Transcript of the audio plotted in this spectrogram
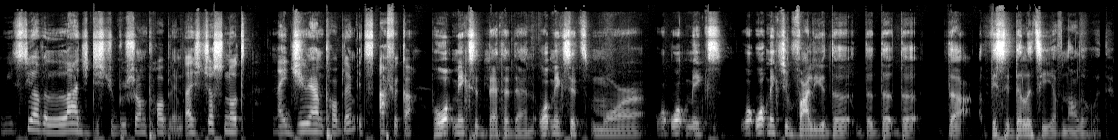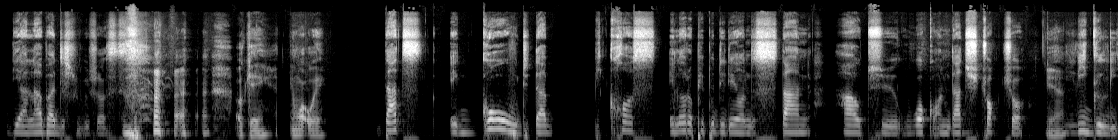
we still have a large distribution problem. That's just not Nigerian problem. It's Africa. But what makes it better than what makes it more what, what makes what, what makes you value the the, the the the visibility of Nollywood? The Alaba distribution system. Okay. In what way? that's a gold that because a lot of people didn't understand how to work on that structure Yeah. legally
